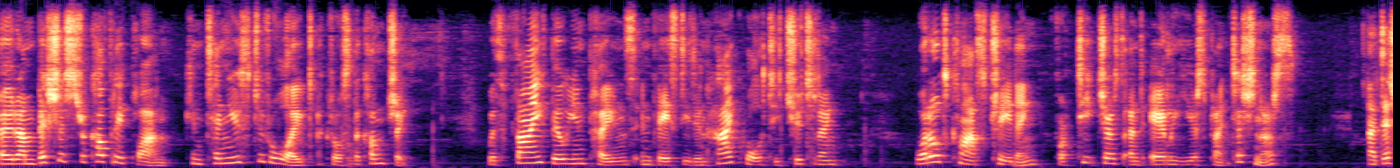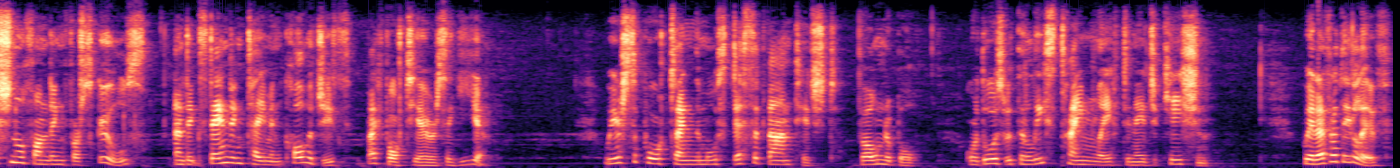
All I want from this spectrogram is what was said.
Our ambitious recovery plan continues to roll out across the country, with £5 billion invested in high quality tutoring, world class training for teachers and early years practitioners, additional funding for schools, and extending time in colleges by 40 hours a year. We are supporting the most disadvantaged, vulnerable, or those with the least time left in education, wherever they live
